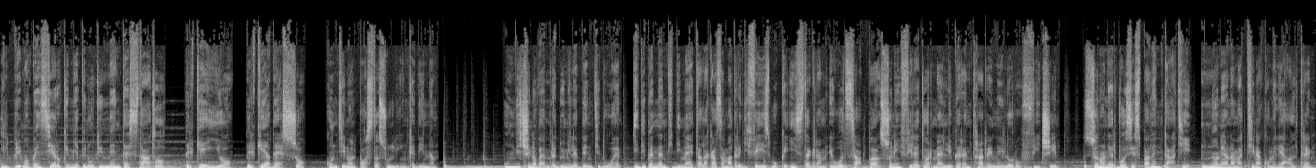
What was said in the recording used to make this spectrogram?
Il primo pensiero che mi è venuto in mente è stato perché io? Perché adesso? Continua il post su LinkedIn. 11 novembre 2022. I dipendenti di Meta, la casa madre di Facebook, Instagram e WhatsApp, sono in fila ai tornelli per entrare nei loro uffici. Sono nervosi e spaventati, non è una mattina come le altre.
